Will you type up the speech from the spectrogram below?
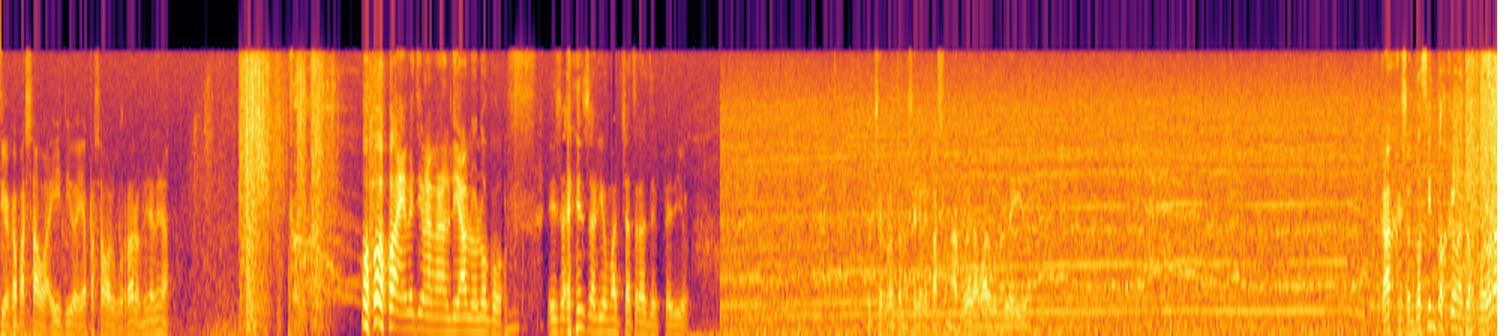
Hostia, ¿qué ha pasado ahí, tío? Ahí ha pasado algo raro, mira, mira. He metido la mano al diablo, loco. He, sa- he salido marcha atrás despedido. Coche roto, no sé qué le pasa, una rueda o algo, no he leído. Cas, que son 200 kilómetros por hora.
